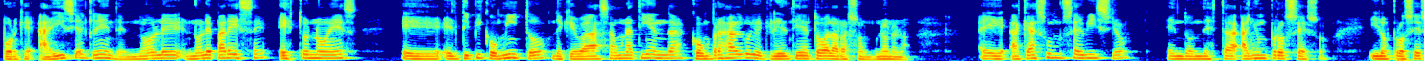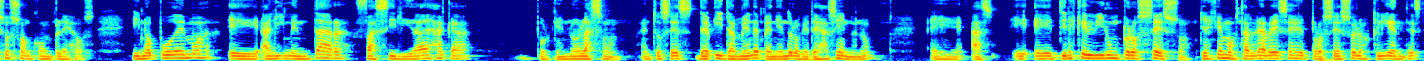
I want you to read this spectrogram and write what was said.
Porque ahí si al cliente no le, no le parece, esto no es eh, el típico mito de que vas a una tienda, compras algo y el cliente tiene toda la razón. No, no, no. Eh, acá es un servicio en donde está, hay un proceso y los procesos son complejos y no podemos eh, alimentar facilidades acá porque no las son. Entonces, y también dependiendo de lo que estés haciendo, ¿no? Eh, eh, eh, tienes que vivir un proceso, tienes que mostrarle a veces el proceso a los clientes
